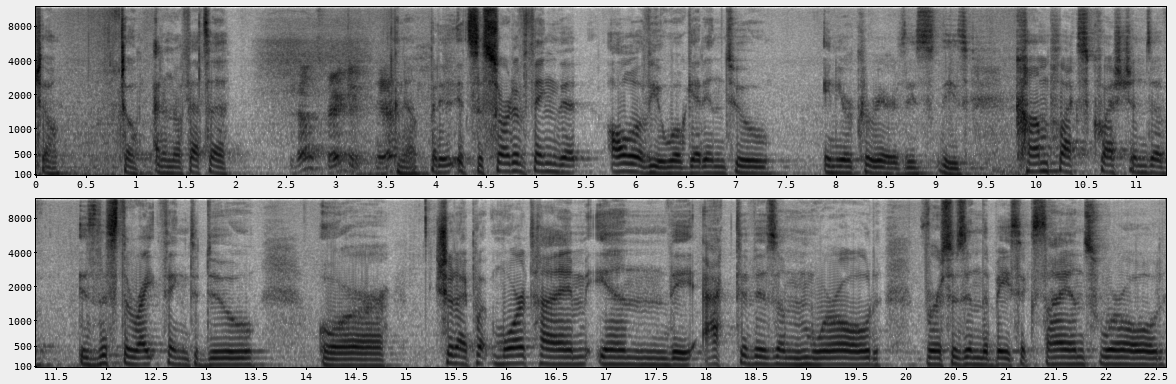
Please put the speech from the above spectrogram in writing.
So, so I don't know if that's a, No, it's very good, yeah. you know, but it, it's the sort of thing that all of you will get into in your careers. These these complex questions of is this the right thing to do, or should I put more time in the activism world versus in the basic science world?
